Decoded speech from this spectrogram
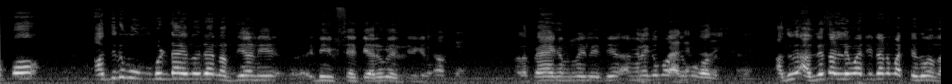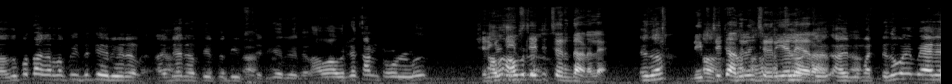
അപ്പോ അതിനു മുമ്പുണ്ടായിരുന്ന ഒരു എനർജിയാണ് ഡീപ് സ്റ്റേറ്റുകാർ ഉപയോഗിച്ചിരിക്കുന്നത്. പാഗൻ അങ്ങനെയൊക്കെ പറഞ്ഞു അതെ പോകാതെ. അത്. അതിനെ തള്ളി മാറ്റിയിട്ടാണ് മറ്റേത് വന്നത്. അതിപ്പോ തകർന്നപ്പോ ഇത് കയറി വരാണ്. അതിന്റെ എനർജി എടുത്ത് ഡീപ് സ്റ്റേറ്റ് കയറി വരാണ്. അപ്പൊ അവരുടെ കൺട്രോളിൽ മറ്റേത് മേലെ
